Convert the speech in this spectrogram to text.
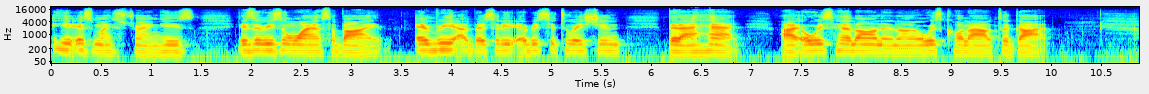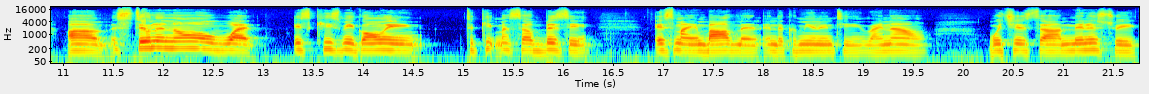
He is my strength. He's is the reason why I survive. Every adversity, every situation that I had, I always head on and I always call out to God. Um, still don't know what keeps me going to keep myself busy is my involvement in the community right now, which is a ministry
